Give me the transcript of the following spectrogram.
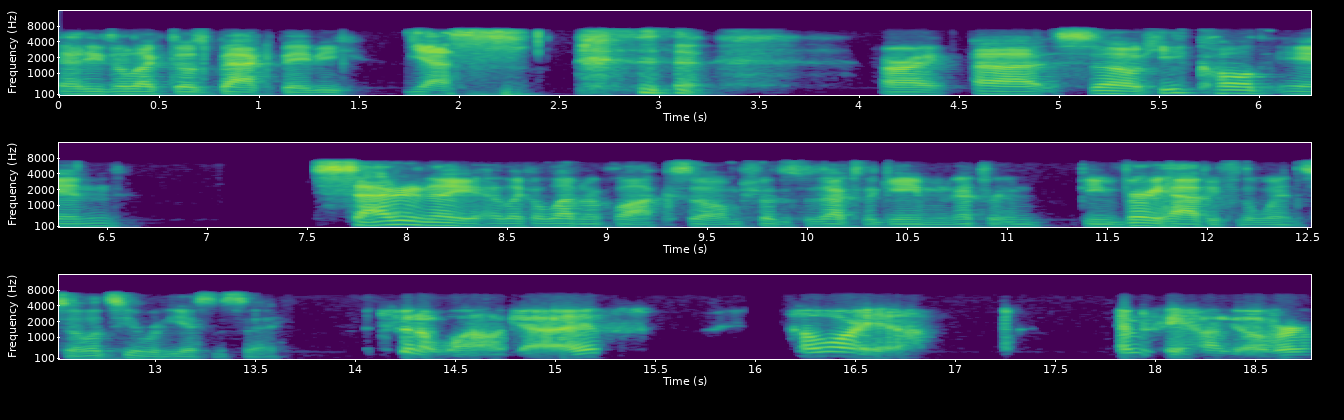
Eddie Delecto's back, baby. Yes. all right. Uh, so he called in Saturday night at like 11 o'clock. So I'm sure this was after the game and after him being very happy for the win. So let's hear what he has to say. It's been a while, guys. How are you? I'm pretty hungover.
